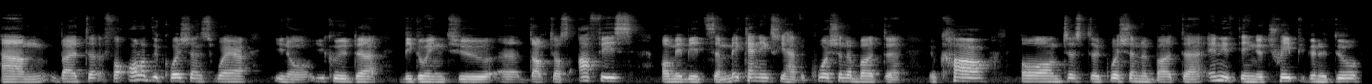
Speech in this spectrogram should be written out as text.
Um, but uh, for all of the questions where you know you could uh, be going to a doctor's office, or maybe it's a mechanics, you have a question about uh, your car, or just a question about uh, anything, a trip you're going to do,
